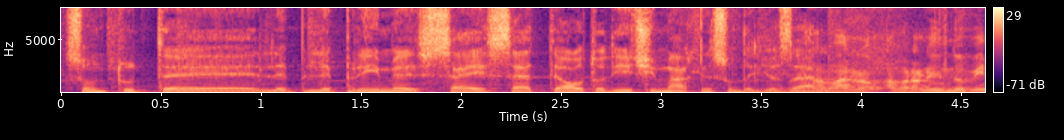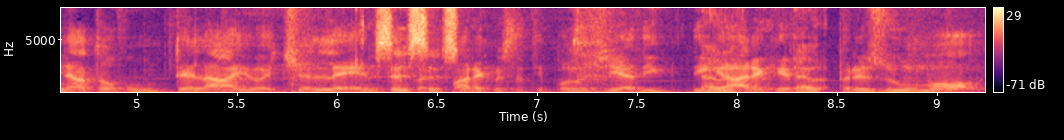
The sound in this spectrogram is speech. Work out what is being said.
sono tutte le, le prime 6, 7, 8, 10 macchine sono degli Osella. Avranno, avranno indovinato un telaio eccellente sì, per sì, fare sì. questa tipologia di, di gare che presumo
